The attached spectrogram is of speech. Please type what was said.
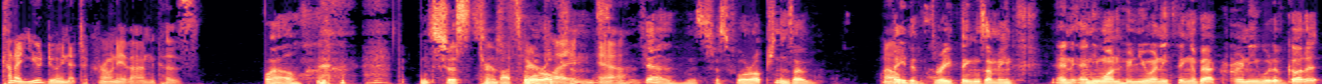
kind of you doing it to Crony then, because well, it's just Turnabout's four options. yeah. yeah, it's just four options. I've well, stated three things. I mean, and anyone who knew anything about Crony would have got it.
